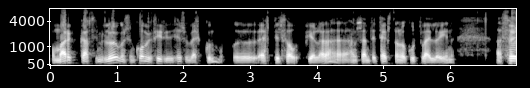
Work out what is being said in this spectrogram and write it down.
og marga af þeim lögum sem komið fyrir þessum verkum uh, eftir þá félaga, hann sendi textan og gúttvæðlaugin að þau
